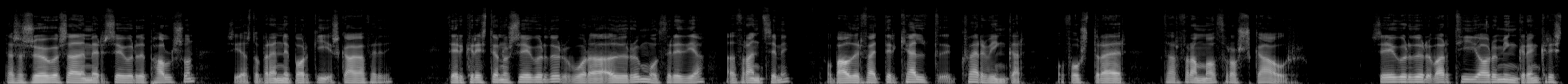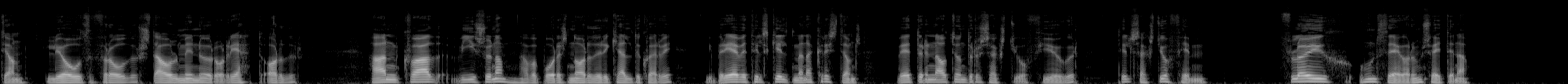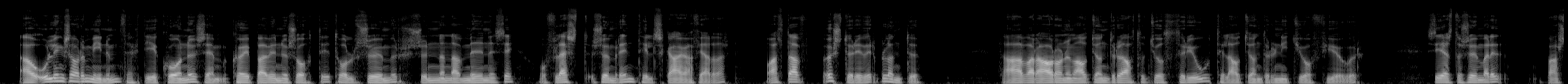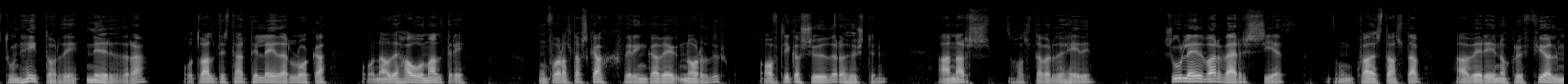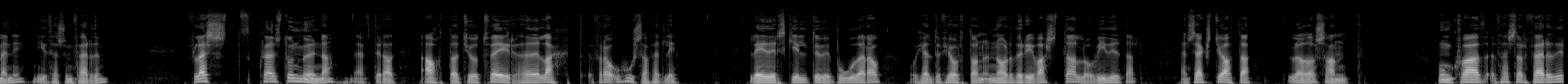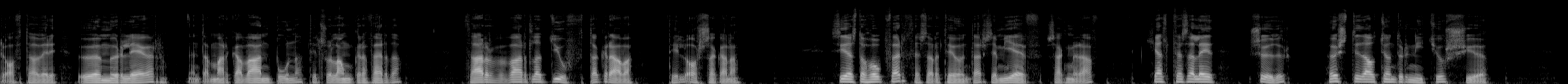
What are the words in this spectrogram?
Þessa sögu saði mér Sigurður Pálsson, síðast á Brenniborg í Skagafyrði. Þeir Kristján og Sigurður voru að öðrum og þriðja að fransimi og báðir fættir keld hverfingar og fóstraðir þar fram á þroska ár. Sigurður var tíu árum yngre en Kristján, ljóð, fróður, stálminnur og rétt orður. Hann hvað vísuna hafa borist norður í keldukverfi í brefi til skildmenna Kristjáns veturinn 1864 til 65. Flaug hún þegar um sveitina. Á úlingsárum mínum þekkti ég konu sem kaupavinnu sótti tólf sömur, sunnan af miðnesi og flest sömrin til skagafjardar og alltaf austur yfir blöndu. Það var áránum 1883 til 1894. Síðasta sömarið bast hún heitorði nyrðra og dvaldist þar til leiðar loka og náði háum aldri. Hún fór alltaf skakkferinga veg norður, oft líka söður að höstinu, annars holtavörðu heiði. Sú leið var verð séð, hún hvaðist alltaf hafa verið nokkru fjölmenni í þessum ferðum. Flest hvaðist hún muna eftir að 82 hefði lagt frá húsafelli. Leiðir skildu við Búðará og heldu 14 norður í Vastal og Víðidal en 68 löð á sand. Hún hvað þessar ferðir ofta verið ömurlegar en það marga vanbúna til svo langra ferða. þarf varla djúft að grafa til orsakana. Síðasta hópferð þessara tegundar sem ég hef sagnir af helt þessa leið söður haustið 1897.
